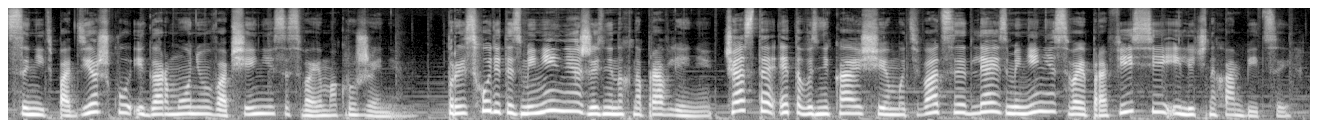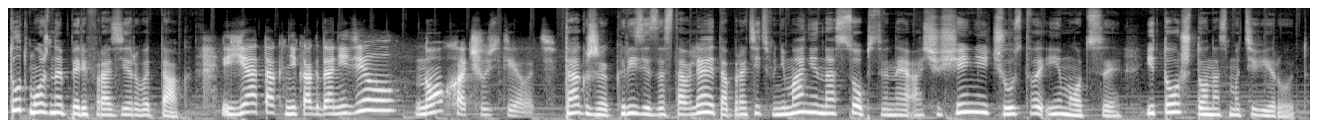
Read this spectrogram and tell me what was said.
ценить поддержку и гармонию в общении со своим окружением происходит изменение жизненных направлений. Часто это возникающая мотивация для изменения своей профессии и личных амбиций. Тут можно перефразировать так. «Я так никогда не делал, но хочу сделать». Также кризис заставляет обратить внимание на собственные ощущения, чувства и эмоции, и то, что нас мотивирует.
